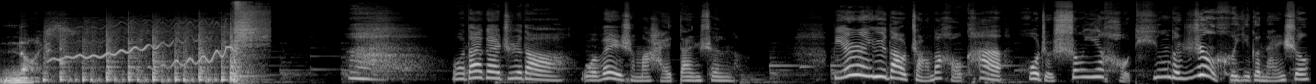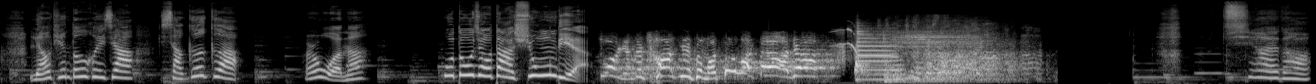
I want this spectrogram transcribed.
？Nice。唉，我大概知道我为什么还单身了。别人遇到长得好看或者声音好听的任何一个男生，聊天都会叫小哥哥，而我呢，我都叫大兄弟。做人的差距怎么这么大呢？亲爱的，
